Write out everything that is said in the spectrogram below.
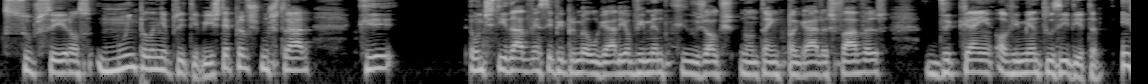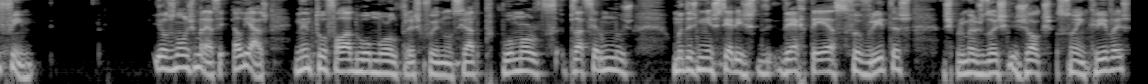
que sobressaíram-se muito pela linha positiva. E isto é para vos mostrar que a honestidade vem sempre em primeiro lugar e obviamente que os jogos não têm que pagar as favas de quem obviamente os edita. Enfim, eles não os merecem. Aliás, nem estou a falar do Homeworld 3 que foi anunciado, porque o Homeworld, apesar de ser uma das minhas séries de, de, RTS favoritas, os primeiros dois jogos são incríveis.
